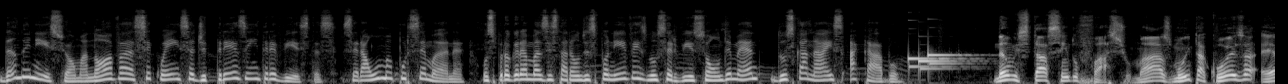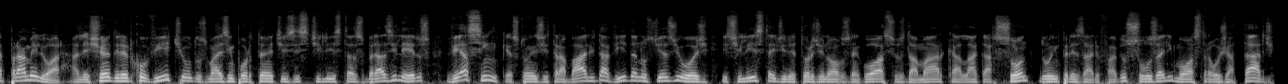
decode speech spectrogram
dando início a uma nova sequência de 13 entrevistas será uma por semana. Os programas estarão disponíveis no serviço on demand dos canais a cabo. Não está sendo fácil, mas muita coisa é para melhor. Alexandre Erkovitch, um dos mais importantes estilistas brasileiros, vê assim questões de trabalho e da vida nos dias de hoje. Estilista e diretor de novos negócios da marca La Garçon, do empresário Fábio Souza, ele mostra hoje à tarde,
